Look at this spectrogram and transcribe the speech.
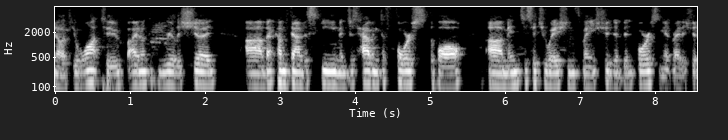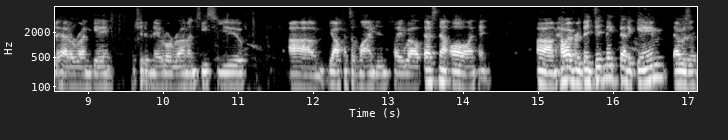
You know, if you want to, but I don't think you really should. Um, that comes down to scheme and just having to force the ball um, into situations when you shouldn't have been forcing it. Right? They should have had a run game. They should have been able to run on TCU. Um, the offensive line didn't play well. That's not all on him. Um, however, they did make that a game. That was a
